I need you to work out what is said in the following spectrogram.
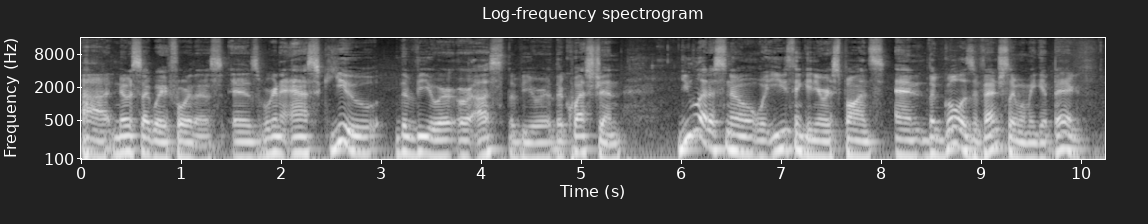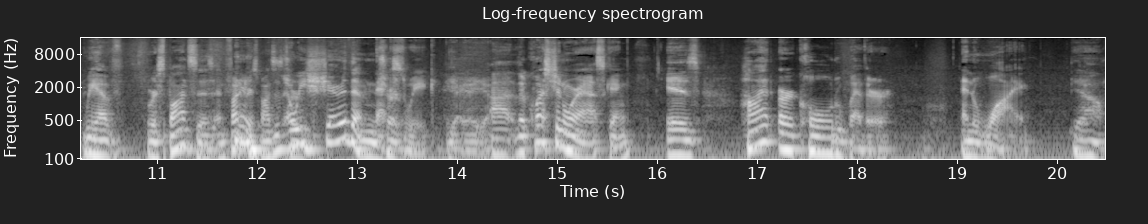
Uh, no segue for this is we're going to ask you, the viewer, or us, the viewer, the question. You let us know what you think in your response, and the goal is eventually when we get big, we have responses and funny responses, and we share them next Sure. week. Yeah, yeah, yeah. Uh, the question we're asking is hot or cold weather, and why? Yeah.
